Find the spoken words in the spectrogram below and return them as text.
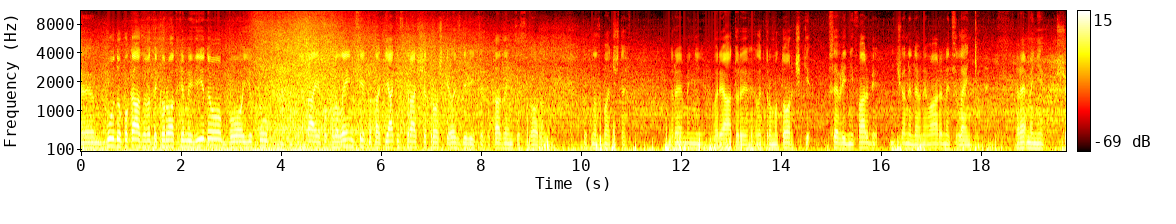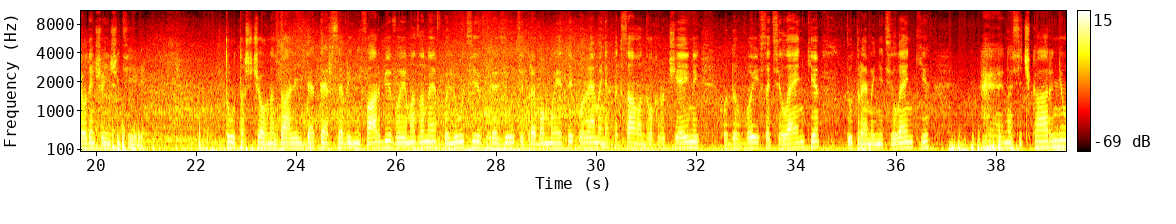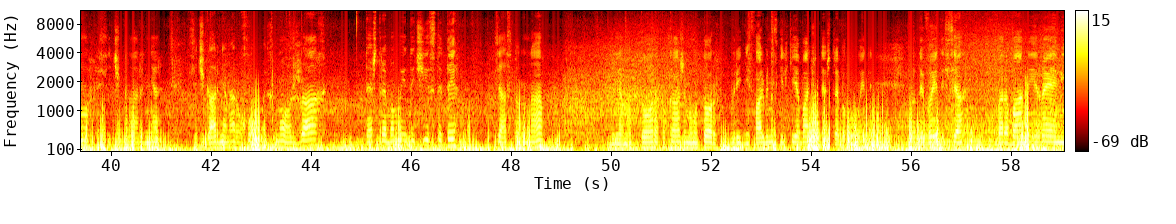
Е, Буду показувати короткими відео, бо YouTube читає по хвилинці, то так якість краще трошки. Ось дивіться, показуємо цю сторону. Тут нас бачите ремені, варіатори, електромоторчики. Все в рідній фарбі, нічого не варене, ціленьке. Ремені що один, що інший цілі. Тут а що в нас далі йде теж все в рідній фарбі, вимазане, в пилюці, в грязюці, треба мити. По ременях так само двохручейний, ходовий, все ціленьке. Тут ремені ціленькі. Е, На січкарню, січкарня, січкарня на рухомих ножах. Теж треба мити, чистити. Ця сторона. Біля мотора покажемо. Мотор в рідній фарбі, наскільки я бачу, теж треба помити, продивитися. Барабанний ремінь.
